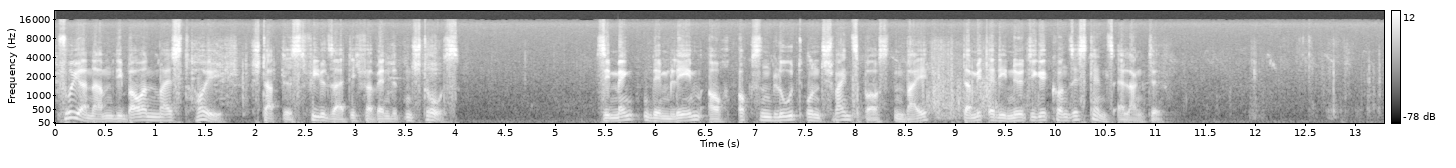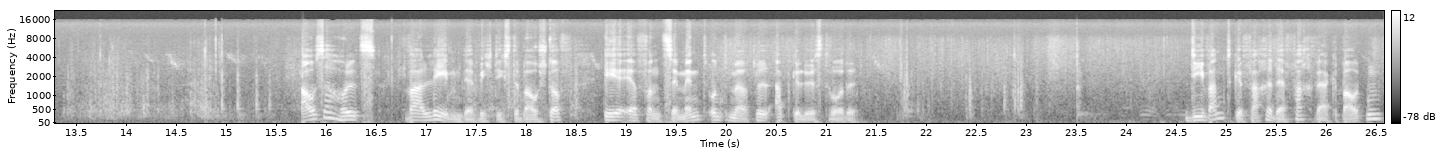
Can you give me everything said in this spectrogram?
Früher nahmen die Bauern meist Heu statt des vielseitig verwendeten Strohs. Sie mengten dem Lehm auch Ochsenblut und Schweinsborsten bei, damit er die nötige Konsistenz erlangte. Außer Holz war Lehm der wichtigste Baustoff, ehe er von Zement und Mörtel abgelöst wurde. Die Wandgefache der Fachwerkbauten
